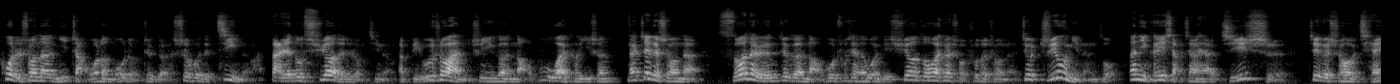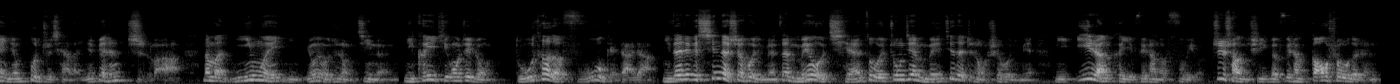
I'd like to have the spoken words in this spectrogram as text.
或者说呢，你掌握了某种这个社会的技能啊，大家都需要的这种技能啊，比如说啊，你是一个脑部外科医生，那这个时候呢，所有的人这个脑部出现的问题需要做外科手术的时候呢，就只有你能做。那你可以想象一下，即使这个时候钱已经不值钱了，已经变成纸了啊，那么因为你拥有这种技能，你可以提供这种。独特的服务给大家，你在这个新的社会里面，在没有钱作为中间媒介的这种社会里面，你依然可以非常的富有，至少你是一个非常高收入的人，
